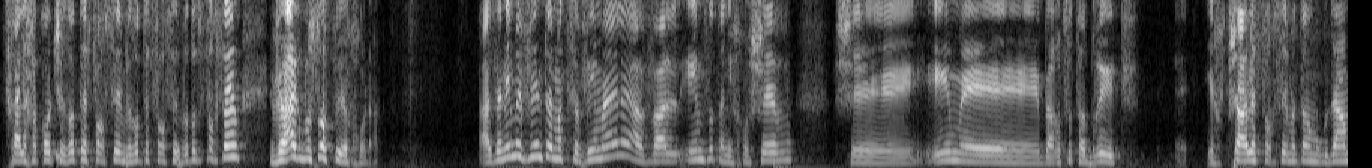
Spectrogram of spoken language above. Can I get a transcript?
צריכה לחכות שזאת תפרסם וזאת תפרסם וזאת תפרסם, ורק בסוף היא יכולה. אז אני מבין את המצבים האלה, אבל עם זאת אני חושב שאם אה, בארצות הברית אה, אפשר לפרסם יותר מוקדם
